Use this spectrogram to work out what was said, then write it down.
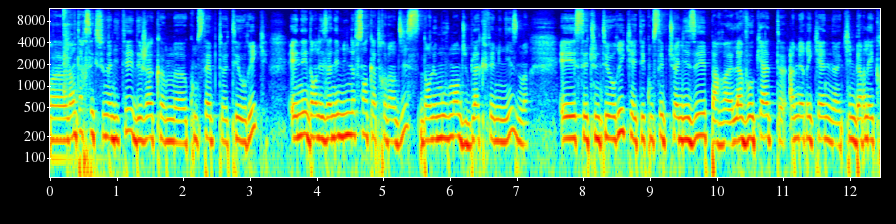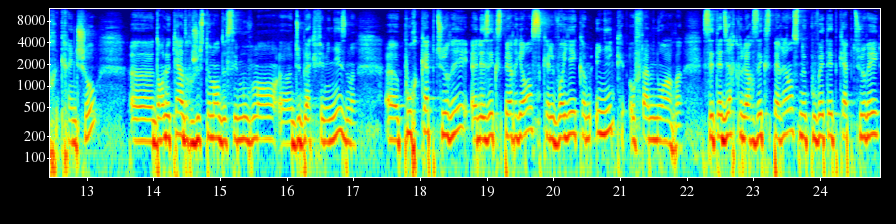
euh, l'intersectionnalité, déjà comme euh, concept théorique, est née dans les années 1990 dans le mouvement du black féminisme et c'est une théorie qui a été conceptualisée par euh, l'avocate américaine Kimberly Crenshaw dans le cadre justement de ces mouvements du black féminisme pour capturer les expériences qu'elle voyait comme uniques aux femmes noires. C'est-à-dire que leurs expériences ne pouvaient être capturées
